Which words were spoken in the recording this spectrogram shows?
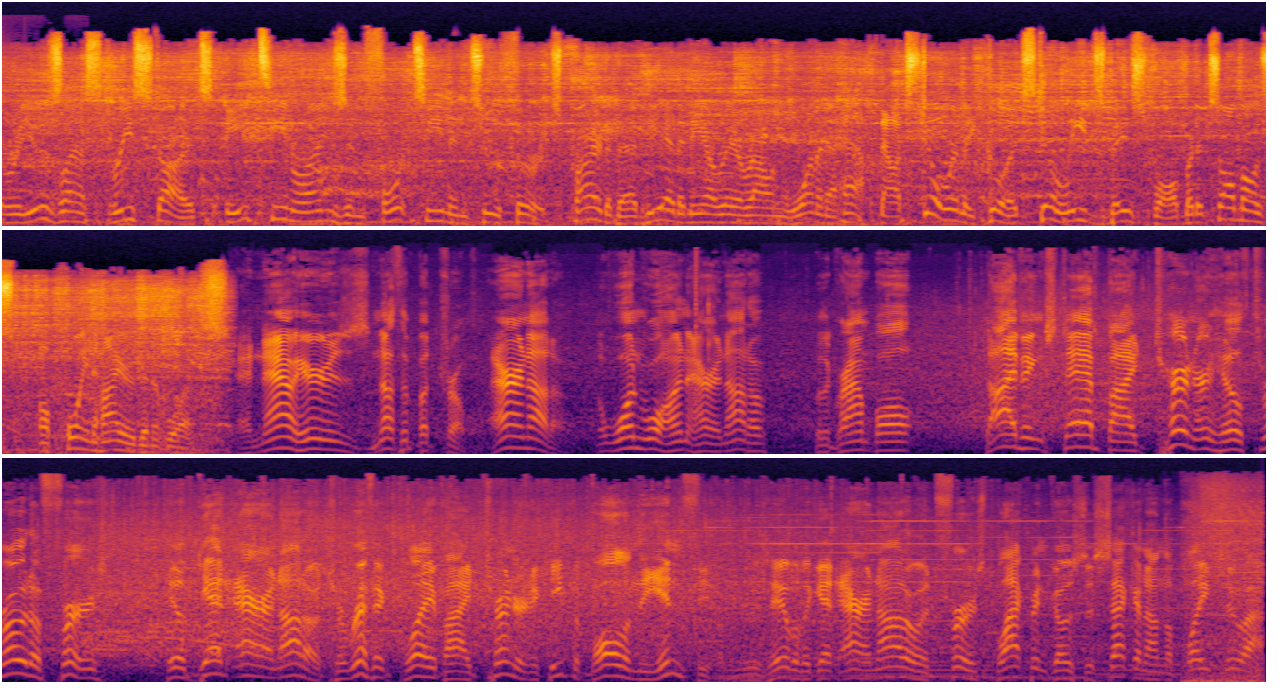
So Ryu's last three starts, 18 runs in 14 and two thirds. Prior to that, he had an ERA around one and a half. Now it's still really good, still leads baseball, but it's almost a point higher than it was. And now here's nothing but trouble. Arenado, the 1-1. Arenado with a ground ball, diving stab by Turner. He'll throw to first. He'll get Arenado. Terrific play by Turner to keep the ball in the infield. He was able to get Arenado at first. Blackmon goes to second on the plate, two out.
